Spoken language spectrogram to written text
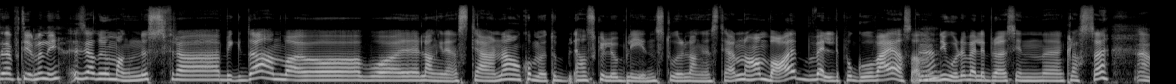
det er på tide med ny. Så vi hadde jo Magnus fra bygda, han var jo vår langrennsstjerne. Han, han skulle jo bli den store langrennsstjernen, og han var veldig på god vei. Altså. Han gjorde det veldig bra i sin eh, klasse. Ja.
